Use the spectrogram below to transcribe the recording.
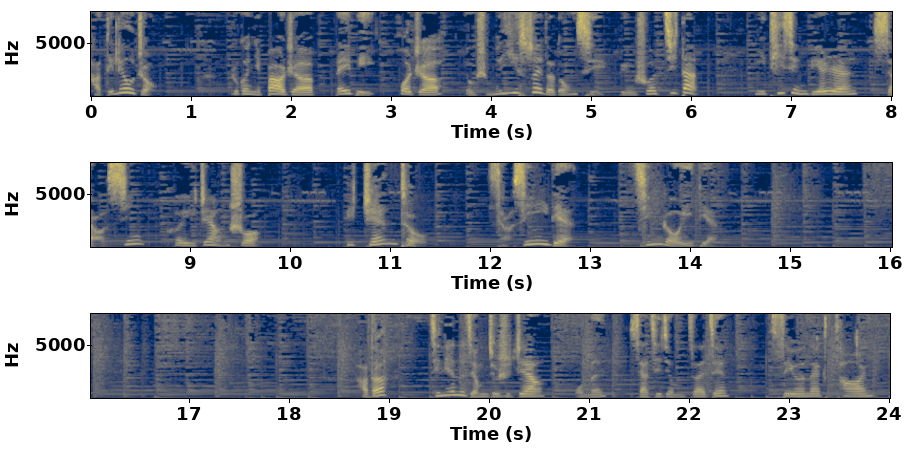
好，第六种，如果你抱着 baby 或者有什么易碎的东西，比如说鸡蛋，你提醒别人小心，可以这样说：“Be gentle，小心一点，轻柔一点。”好的，今天的节目就是这样，我们下期节目再见，See you next time。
